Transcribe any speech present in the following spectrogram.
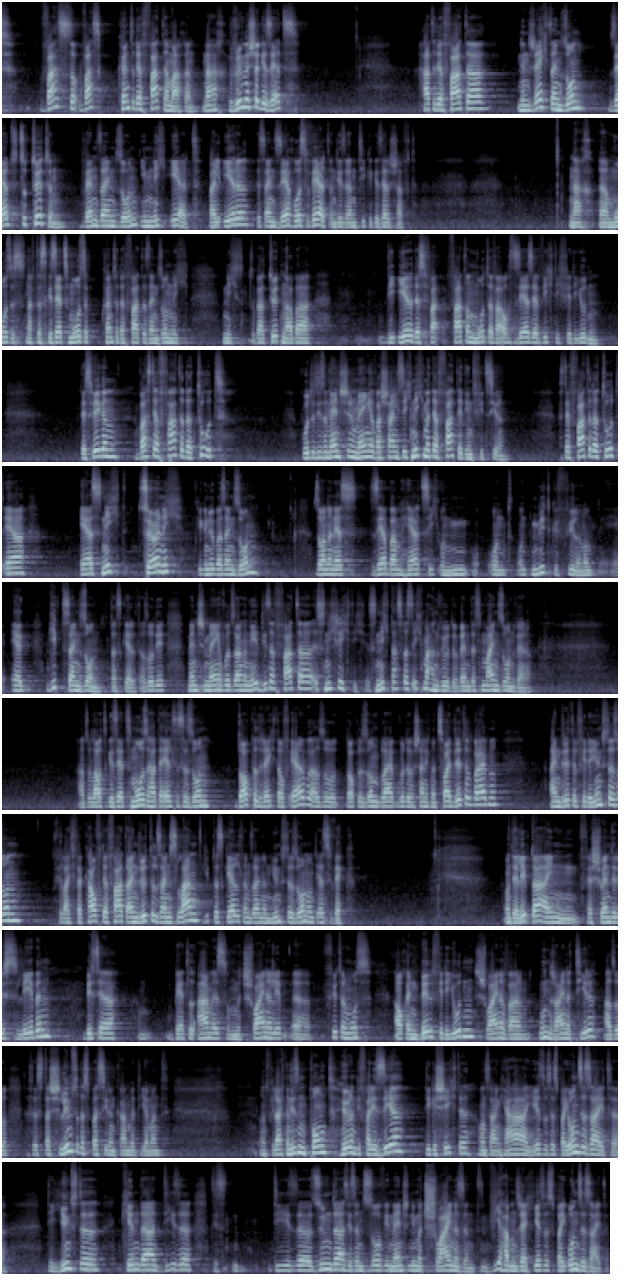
was, was könnte der Vater machen? Nach römischem Gesetz hatte der Vater ein Recht, seinen Sohn selbst zu töten, wenn sein Sohn ihm nicht ehrt, weil Ehre ist ein sehr hohes Wert in dieser antiken Gesellschaft. Nach, äh, Moses, nach das Gesetz Mose könnte der Vater seinen Sohn nicht, nicht sogar töten, aber die Ehre des Vaters und Mutter war auch sehr, sehr wichtig für die Juden. Deswegen, was der Vater da tut, würde diese Menschenmenge wahrscheinlich sich nicht mit der Vater identifizieren. Was der Vater da tut, er, er ist nicht zornig gegenüber seinem Sohn, sondern er ist sehr barmherzig und, und, und mitgefühlend und er gibt seinem Sohn das Geld. Also die Menschenmenge würde sagen, nee, dieser Vater ist nicht richtig, ist nicht das, was ich machen würde, wenn das mein Sohn wäre. Also laut Gesetz Mose hat der älteste Sohn Doppelrecht auf Erbe, also Doppelsohn bleibt, würde wahrscheinlich mit zwei Drittel bleiben, ein Drittel für den jüngsten Sohn, Vielleicht verkauft der Vater ein Drittel seines Land, gibt das Geld an seinen jüngsten Sohn und er ist weg. Und er lebt da ein verschwenderisches Leben, bis er bettelarm ist und mit Schweinen äh, füttern muss. Auch ein Bild für die Juden. Schweine waren unreine Tiere. Also das ist das Schlimmste, das passieren kann mit jemand. Und vielleicht an diesem Punkt hören die Pharisäer die Geschichte und sagen, ja, Jesus ist bei unserer Seite. Die jüngste Kinder, diese, diese, diese Sünder, sie sind so wie Menschen, die mit Schweine sind. Wir haben recht, Jesus ist bei unserer Seite.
